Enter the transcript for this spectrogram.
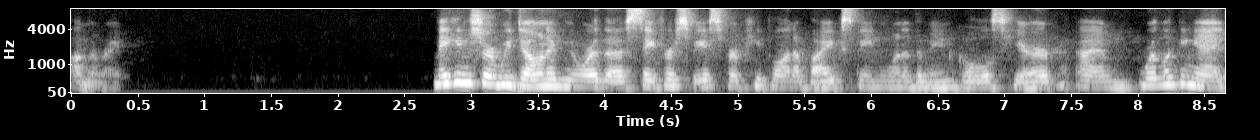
on the right. Making sure we don't ignore the safer space for people on a bikes being one of the main goals here. Um, we're looking at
